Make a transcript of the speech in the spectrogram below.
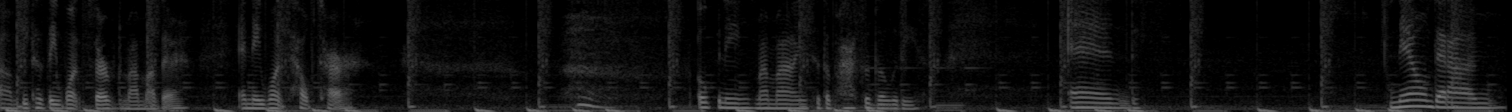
um, because they once served my mother and they once helped her. Opening my mind to the possibilities. And now that I'm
